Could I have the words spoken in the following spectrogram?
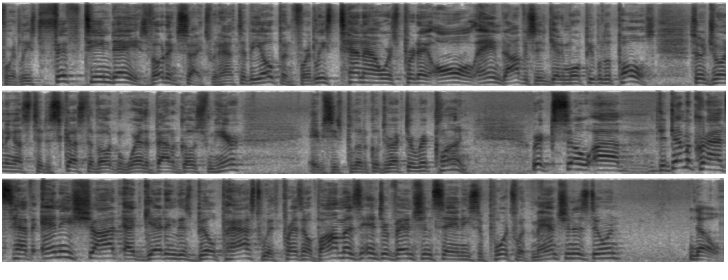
for at least 15 days. Voting sites would have to be open for at least 10 hours per day, all aimed, obviously, at getting more people to the polls. So joining us to discuss the vote and where the battle goes from here, ABC's political director Rick Klein. Rick, so um, the Democrats have any shot at getting this bill passed with President Obama's intervention saying he supports what Manchin is doing? No.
